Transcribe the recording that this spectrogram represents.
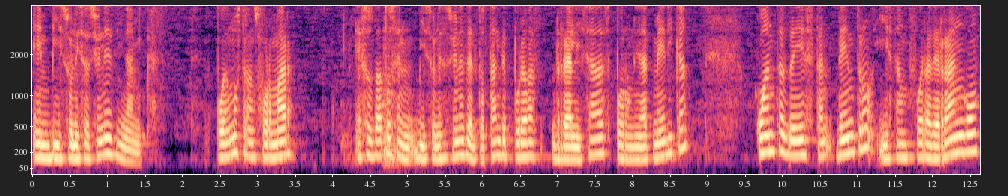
en visualizaciones dinámicas. Podemos transformar esos datos en visualizaciones del total de pruebas realizadas por unidad médica, cuántas de ellas están dentro y están fuera de rango,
